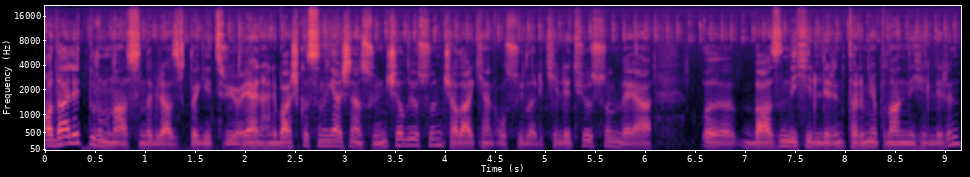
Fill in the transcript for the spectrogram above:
adalet durumuna aslında birazcık da getiriyor. Yani hani başkasının gerçekten suyunu çalıyorsun. Çalarken o suyları kirletiyorsun veya e, bazı nehirlerin, tarım yapılan nehirlerin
